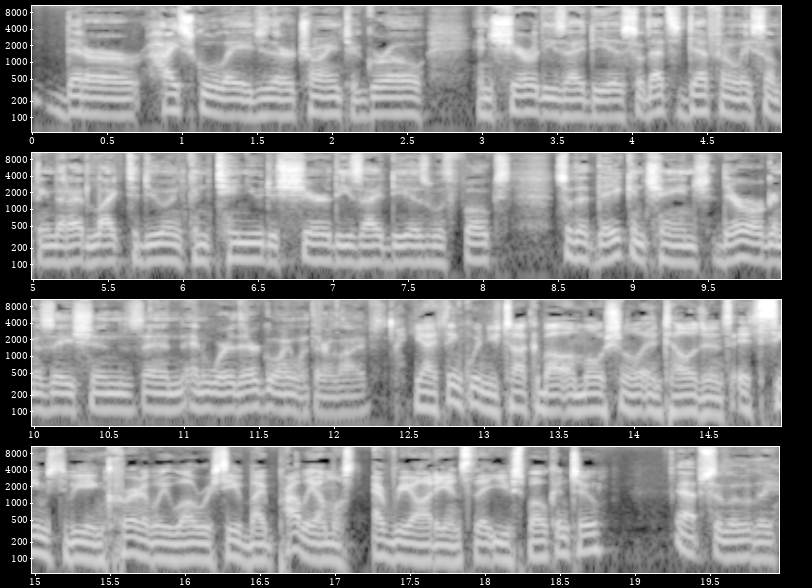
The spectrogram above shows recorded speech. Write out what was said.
that are high school age that are trying to grow and share these ideas. So that's definitely something that I'd like to do and continue to share these ideas with folks so that they can change their organizations and, and where they're going with their lives. Yeah, I think when you talk about emotional intelligence, it seems to be incredibly well received by probably almost every audience that you've spoken to. Absolutely.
